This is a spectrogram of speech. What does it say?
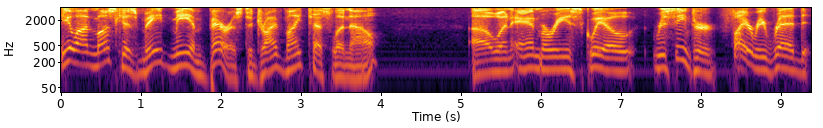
Elon Musk has made me embarrassed to drive my Tesla now. Uh, when Anne Marie Squio received her fiery red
